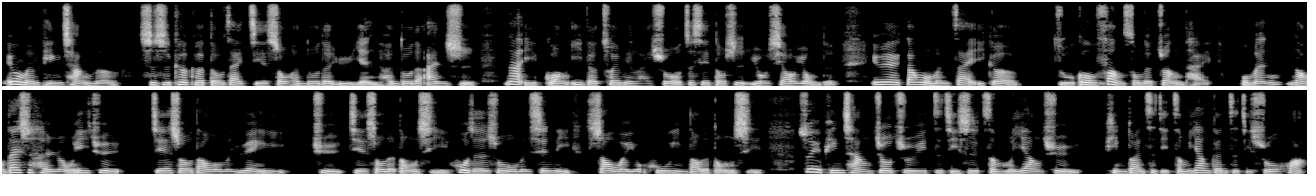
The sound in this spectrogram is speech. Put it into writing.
因为我们平常呢，时时刻刻都在接收很多的语言、很多的暗示。那以广义的催眠来说，这些都是有效用的。因为当我们在一个足够放松的状态，我们脑袋是很容易去接收到我们愿意。去接收的东西，或者是说我们心里稍微有呼应到的东西，所以平常就注意自己是怎么样去评断自己，怎么样跟自己说话，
